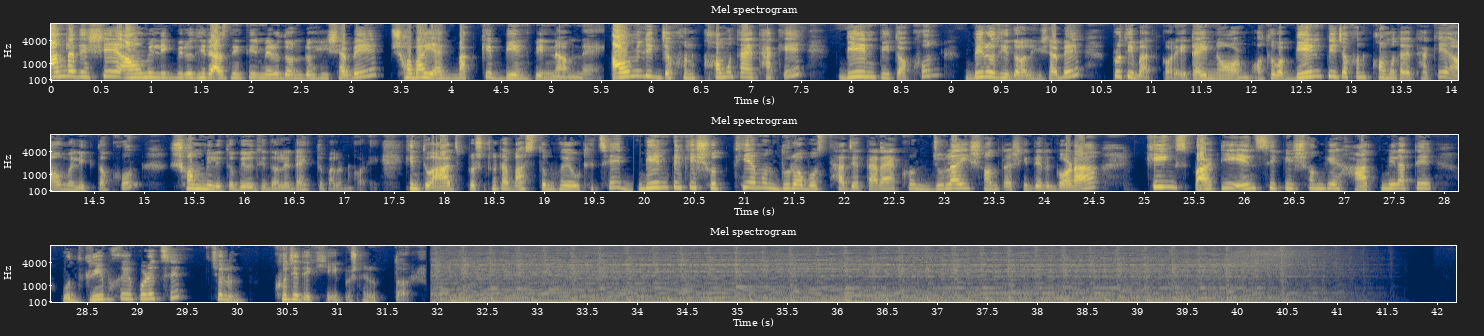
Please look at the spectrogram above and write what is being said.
বাংলাদেশে আওয়ামী লীগ বিরোধী রাজনীতির মেরুদণ্ড হিসাবে সবাই এক বাক্যে বিএনপির নাম নেয়। আওয়ামী লীগ যখন ক্ষমতায় থাকে, বিএনপি তখন বিরোধী দল হিসাবে প্রতিবাদ করে। এটাই নর্ম অথবা বিএনপি যখন ক্ষমতায় থাকে, আওয়ামী লীগ তখন সম্মিলিত বিরোধী দলের দায়িত্ব পালন করে। কিন্তু আজ প্রশ্নটা বাস্তব হয়ে উঠেছে, বিএনপির কি সত্যি এমন দুরবস্থা যে তারা এখন জুলাই সন্ত্রাসীদের গড়া কিংস পার্টি এনসিপির সঙ্গে হাত মেলাতে উদ্গ্রীব হয়ে পড়েছে? চলুন খুঁজে দেখি এই প্রশ্নের উত্তর।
